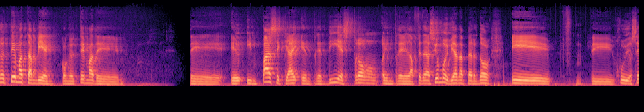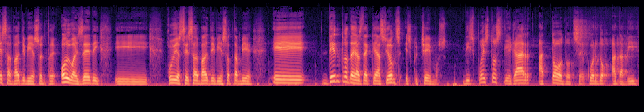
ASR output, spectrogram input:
el tema también, con el tema de el impasse que hay entre Die Strong, entre la Federación Boliviana, perdón, y, y Julio César Valdivieso, entre Always Ready y Julio César Valdivieso también. Eh, dentro de las declaraciones, escuchemos, dispuestos a llegar a todo, de acuerdo a David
